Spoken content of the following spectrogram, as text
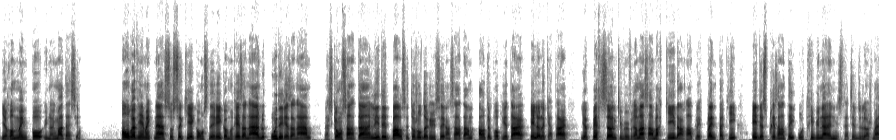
il n'y aura même pas une augmentation. On revient maintenant sur ce qui est considéré comme raisonnable ou déraisonnable, parce qu'on s'entend, l'idée de base, c'est toujours de réussir à s'entendre entre le propriétaire et le locataire, il n'y a personne qui veut vraiment s'embarquer dans remplir plein de papiers et de se présenter au tribunal administratif du logement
